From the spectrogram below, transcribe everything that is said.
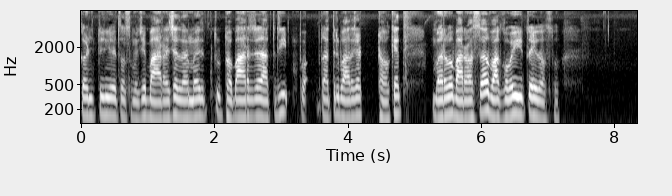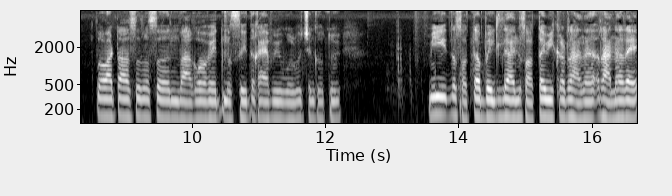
कंटिन्यू येत असतो म्हणजे बाराच्या दरम्यान तू ठ बाराच्या रात्री रात्री बाराच्या ठोक्यात बरोबर बारा वाजता वाघवा इथं येत असतो. तो वाटा असं तसं वाघवा येत नसतं. इथं काय आम्ही करतो मी इथं स्वतः बघितलं आणि स्वतः इकडं राहणार राहणार आहे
